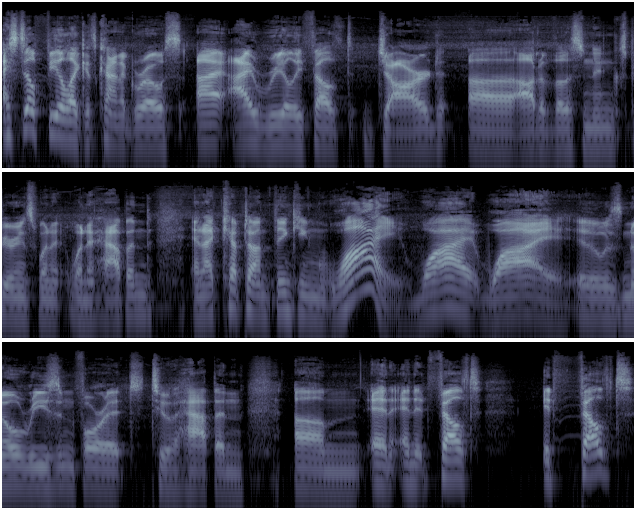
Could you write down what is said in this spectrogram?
I still feel like it's kind of gross. I, I really felt jarred uh, out of the listening experience when it when it happened, and I kept on thinking, why, why, why? There was no reason for it to happen, um, and and it felt it felt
